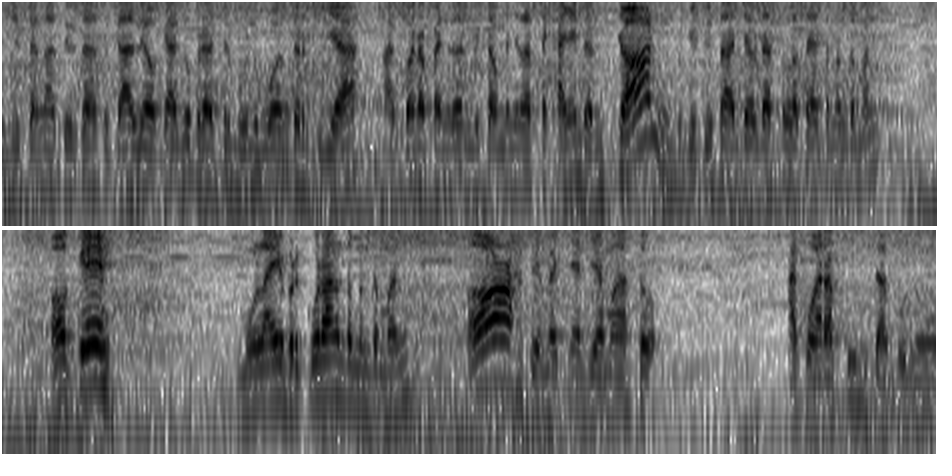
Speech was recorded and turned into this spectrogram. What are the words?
ini sangat susah sekali. Oke aku berhasil bunuh wonder dia. Aku harap Pendleton bisa menyelesaikannya dan dan begitu saja udah selesai teman-teman. Oke mulai berkurang teman-teman. Oh damage-nya dia masuk. Aku harap sih bisa bunuh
